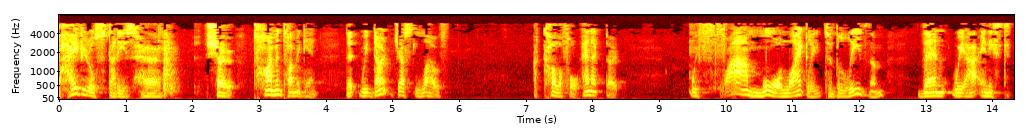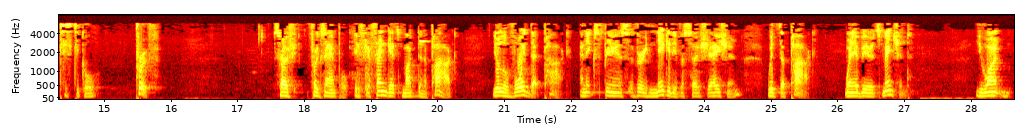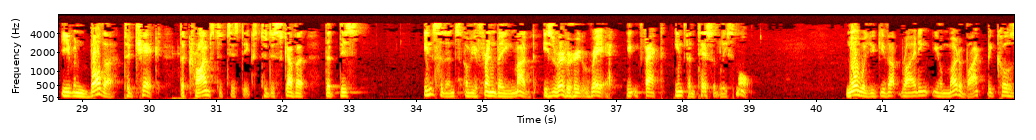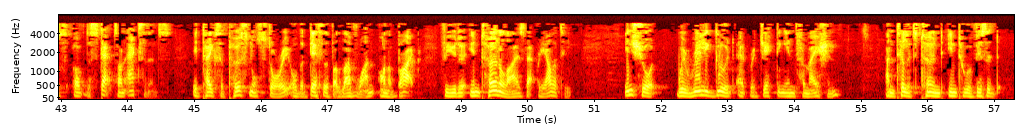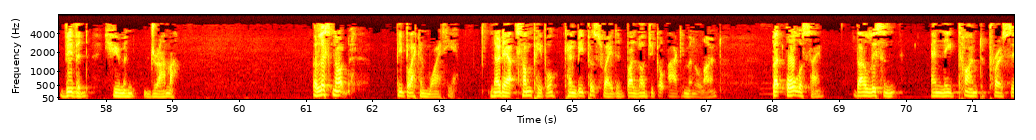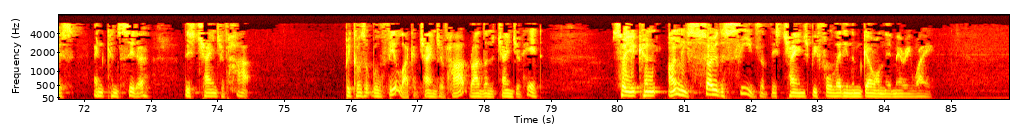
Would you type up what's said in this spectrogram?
Behavioral studies have show time and time again that we don't just love a colourful anecdote. We're far more likely to believe them than we are any statistical proof. So, if, for example, if your friend gets mugged in a park, you'll avoid that park and experience a very negative association with the park whenever it's mentioned. You won't even bother to check the crime statistics to discover that this incidence of your friend being mugged is very, very rare. In fact, infinitesimally small. Nor will you give up riding your motorbike because of the stats on accidents. It takes a personal story or the death of a loved one on a bike for you to internalize that reality. In short, we're really good at rejecting information until it's turned into a vivid, vivid human drama. But let's not be black and white here. No doubt some people can be persuaded by logical argument alone, but all the same, they'll listen and need time to process and consider this change of heart because it will feel like a change of heart rather than a change of head. So you can only sow the seeds of this change before letting them go on their merry way.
